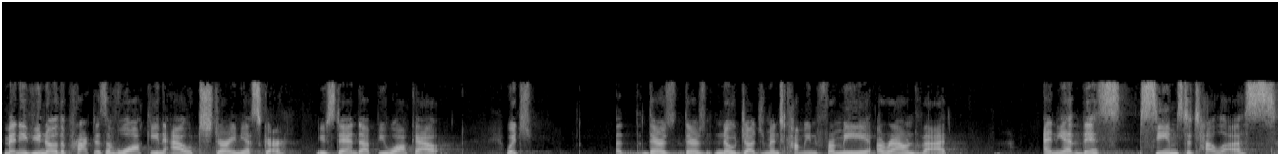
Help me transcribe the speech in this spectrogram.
Many of you know the practice of walking out during Yizkor. You stand up, you walk out, which uh, there's there's no judgment coming from me around that. And yet this seems to tell us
